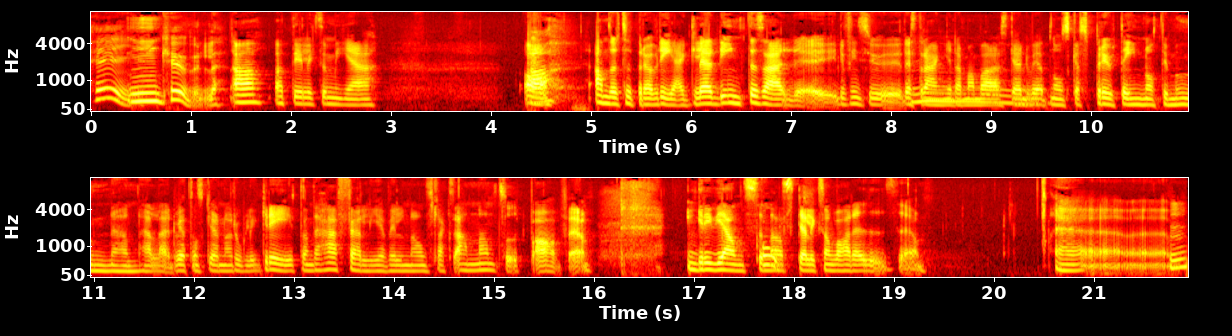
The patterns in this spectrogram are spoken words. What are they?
Okej, Mm. kul. ja, att det liksom är ja, Ja. andra typer av regler. Det är inte så här, det finns ju restauranger där man bara ska, du vet, någon ska spruta in något i munnen eller du vet, de ska göra någon rolig grej. Utan det här följer väl någon slags annan typ av eh, ingredienserna Coolt. ska liksom vara i eh, Eh,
